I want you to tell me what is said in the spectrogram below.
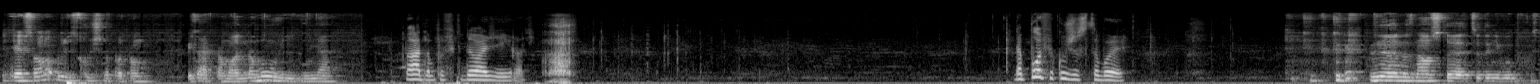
Тебе все равно будет скучно потом играть там одному или двумя. Ладно, пофиг, давай же играть. Да пофиг уже с тобой. Ты, наверное, знал, что я отсюда не выберусь.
